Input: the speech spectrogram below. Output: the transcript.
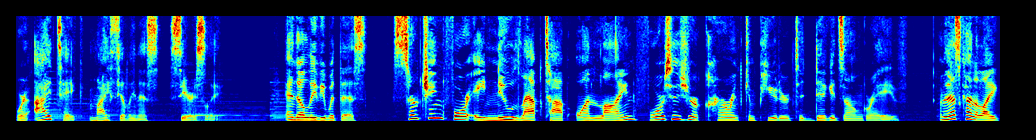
where I take my silliness seriously. And I'll leave you with this. Searching for a new laptop online forces your current computer to dig its own grave. I mean, that's kind of like,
